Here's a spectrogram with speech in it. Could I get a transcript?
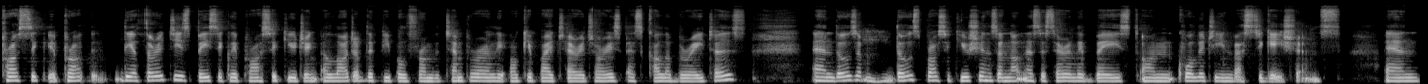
prosecute pro- the authorities basically prosecuting a lot of the people from the temporarily occupied territories as collaborators and those are, mm-hmm. those prosecutions are not necessarily based on quality investigations and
